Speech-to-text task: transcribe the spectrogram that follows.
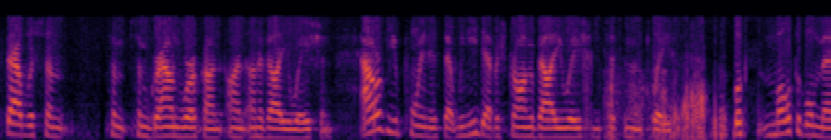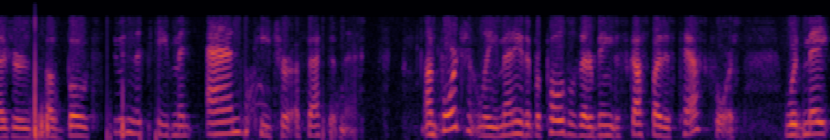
establish some some some groundwork on, on, on evaluation. Our viewpoint is that we need to have a strong evaluation system in place that looks at multiple measures of both student achievement and teacher effectiveness. Unfortunately, many of the proposals that are being discussed by this task force would make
